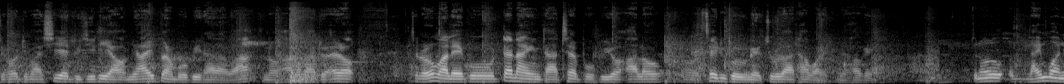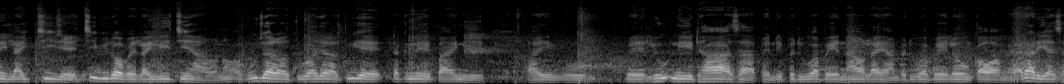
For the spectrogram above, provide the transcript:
ကျွန်တော်တို့ဒီမှာရှိတဲ့လူကြီးတွေရောအများကြီးပံ့ပိုးပေးထားတာပါကျွန်တော်အားလုံးအတွက်အဲ့တော့ကျွန်တော်တို့မှလည်းကိုတက်နိုင်တာထက်ပို့ပြီးတော့အားလုံးစိတ်တူကိုယ်တူနဲ့ကြိုးစားထားပါတယ်ခင်ဗျဟုတ်ကဲ့ကျွန်တော်တို့ line ပေါ်နေလိုက်ကြည့်တယ်ကြည့်ပြီးတော့ပဲ line လေးကျင့်ရတာပေါ့နော်အခုကျတော့ तू ကကျတော့သူ့ရဲ့ technique ဘိုင်းနေအဲဟို ဘယ်လူအနေထားအစဘယ်ဘယ်သူကဘယ်နားကိုလိုက်ရမယ်ဘယ်သူကဘယ်လုံးကောက်ရမယ်အဲ့ဒါတွေကအစ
